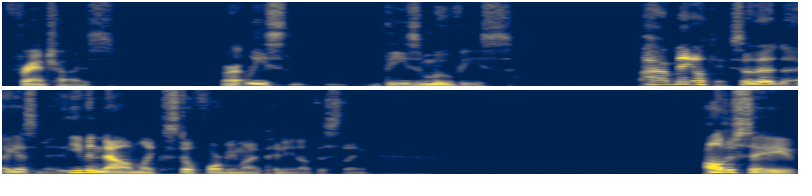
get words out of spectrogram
franchise or at least these movies uh, may, okay so that I guess even now I'm like still forming my opinion of this thing. I'll just say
